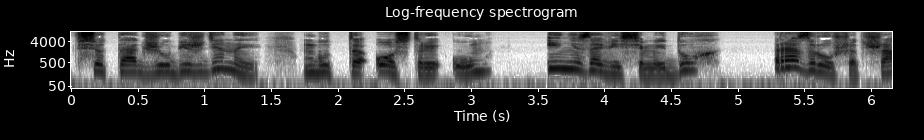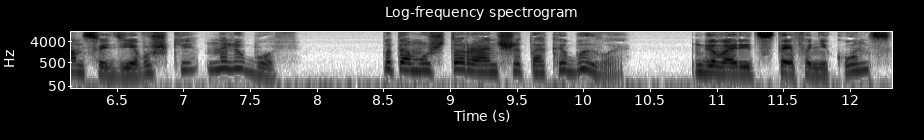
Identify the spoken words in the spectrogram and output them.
все так же убеждены, будто острый ум и независимый дух разрушат шансы девушки на любовь? потому что раньше так и было, говорит Стефани Кунц,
